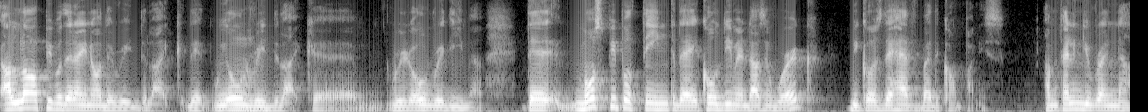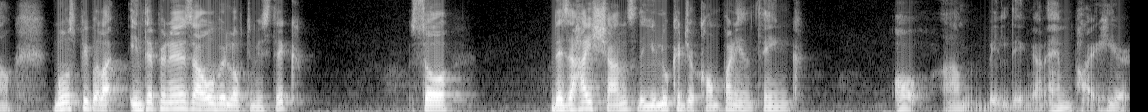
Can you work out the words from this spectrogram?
a lot of people that I know they read like they, we all read like uh, we all read email. The most people think that cold email doesn't work because they have bad companies. I'm telling you right now, most people like entrepreneurs are overly optimistic. So there's a high chance that you look at your company and think, oh, I'm building an empire here.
